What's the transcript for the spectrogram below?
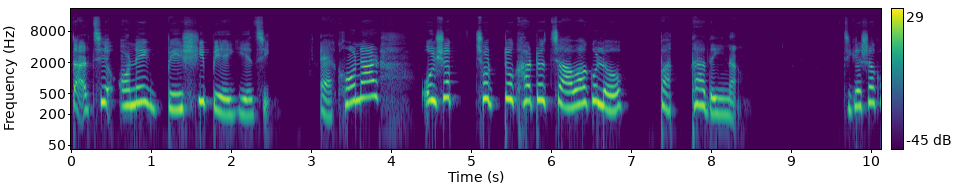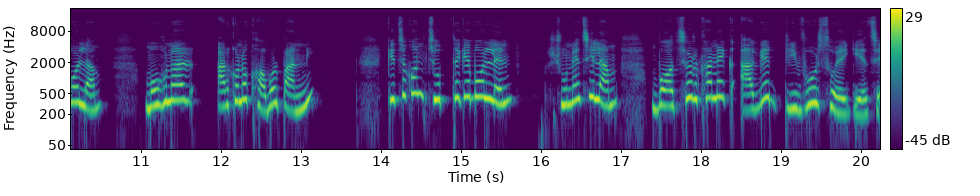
তার চেয়ে অনেক বেশি পেয়ে গিয়েছি। এখন আর ওইসব ছোট্টখাটো চাওয়াগুলো পাত্তা দেই না। জিজ্ঞাসা করলাম, মোহনার আর কোনো খবর পাননি? কিছুক্ষণ চুপ থেকে বললেন, শুনেছিলাম বছরখানেক আগে ডিভোর্স হয়ে গিয়েছে।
